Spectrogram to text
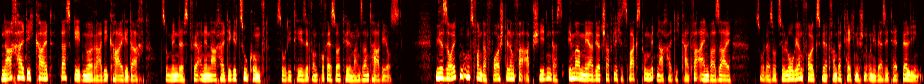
Nachhaltigkeit, das geht nur radikal gedacht. Zumindest für eine nachhaltige Zukunft, so die These von Professor Tilman Santarius. Wir sollten uns von der Vorstellung verabschieden, dass immer mehr wirtschaftliches Wachstum mit Nachhaltigkeit vereinbar sei, so der Soziologe und Volkswirt von der Technischen Universität Berlin.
